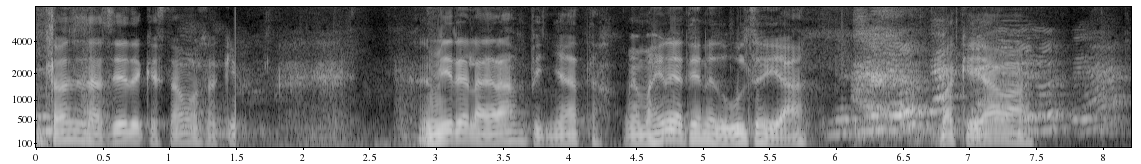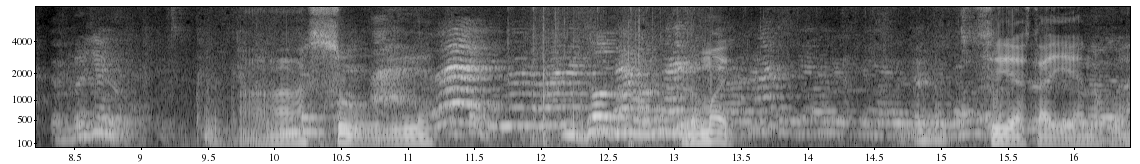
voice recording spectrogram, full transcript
Entonces así es de que estamos aquí. Mire la gran piñata. Me imagino ya tiene dulce ya. Va que ya va. Ah, su día. No muy. Sí, ya está lleno, pues.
